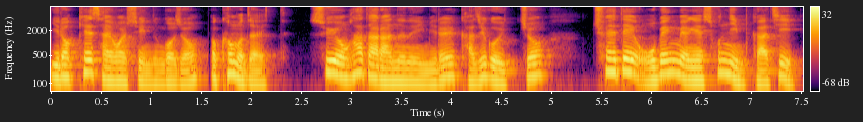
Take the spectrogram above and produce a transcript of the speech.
이렇게 사용할 수 있는 거죠. accommodate, 수용하다라는 의미를 가지고 있죠. 최대 500명의 손님까지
